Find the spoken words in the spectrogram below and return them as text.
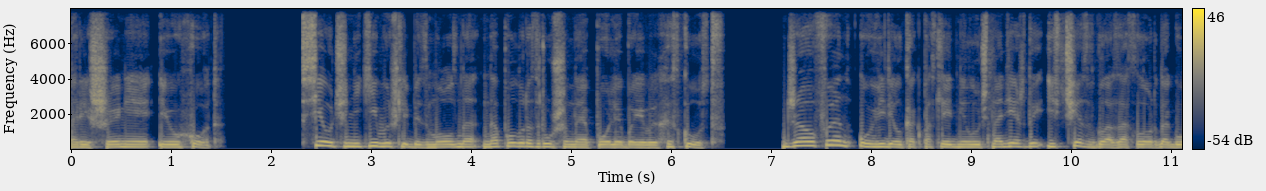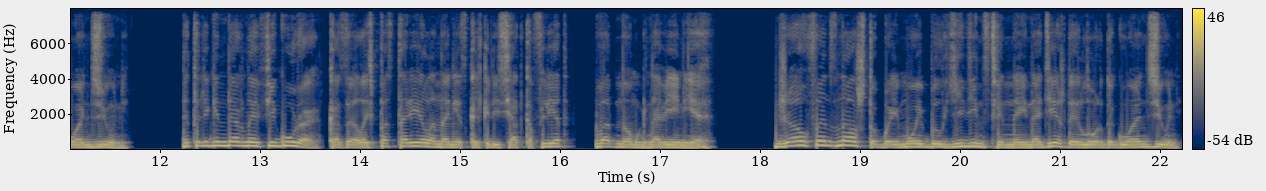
Решение и уход. Все ученики вышли безмолвно на полуразрушенное поле боевых искусств. Джао Фэн увидел, как последний луч надежды исчез в глазах лорда Гуанзюнь. Эта легендарная фигура, казалось, постарела на несколько десятков лет в одно мгновение. Джао Фэн знал, что Бэймой был единственной надеждой лорда Гуанзюнь,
